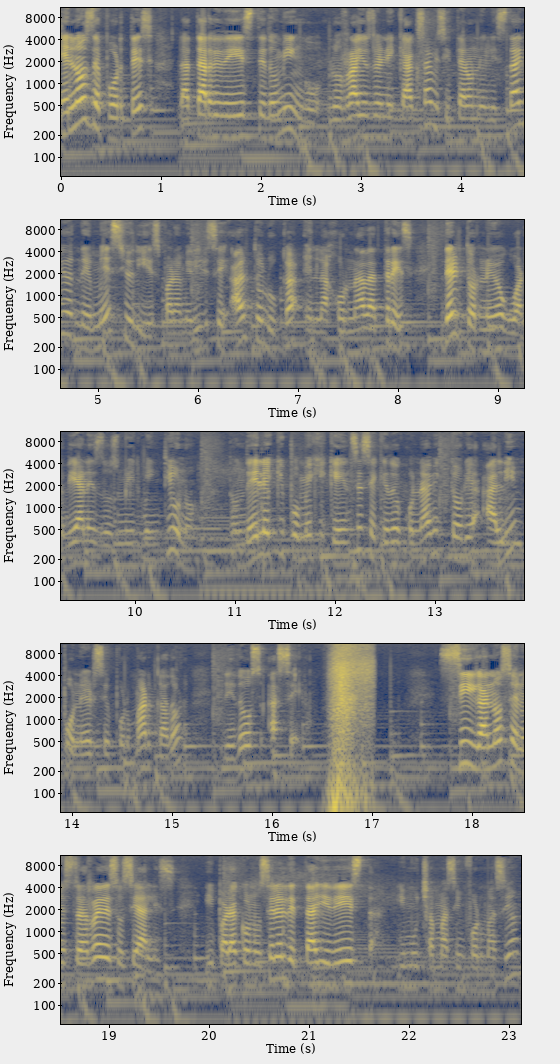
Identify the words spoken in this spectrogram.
En los deportes, la tarde de este domingo, los Rayos de Necaxa visitaron el estadio Nemesio 10 para medirse al Toluca en la jornada 3 del torneo Guardianes 2021, donde el equipo mexiquense se quedó con la victoria al imponerse por marcador de 2 a 0. Síganos en nuestras redes sociales y para conocer el detalle de esta y mucha más información,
